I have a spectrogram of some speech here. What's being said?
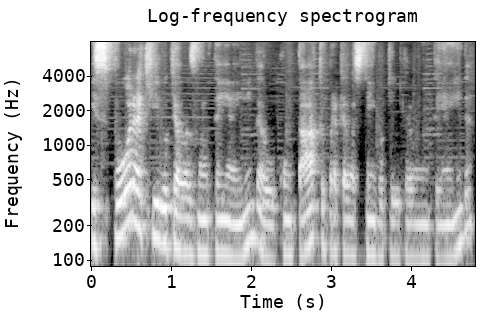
expor aquilo que elas não têm ainda, o contato para que elas tenham com aquilo que elas não têm ainda,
